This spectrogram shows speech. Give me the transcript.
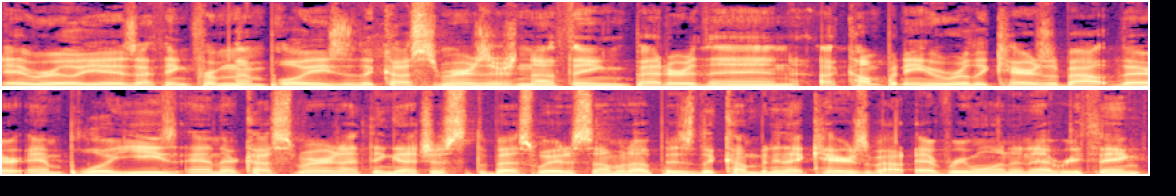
It really is. I think from the employees to the customers, there's nothing better than a company who really cares about their employees and their customers. And I think that's just the best way to sum it up is the company that cares about everyone and everything.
